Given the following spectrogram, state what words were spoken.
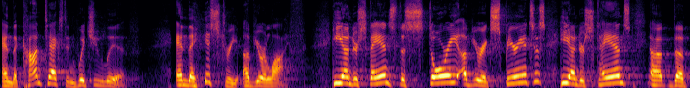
and the context in which you live and the history of your life. He understands the story of your experiences. He understands uh, the,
